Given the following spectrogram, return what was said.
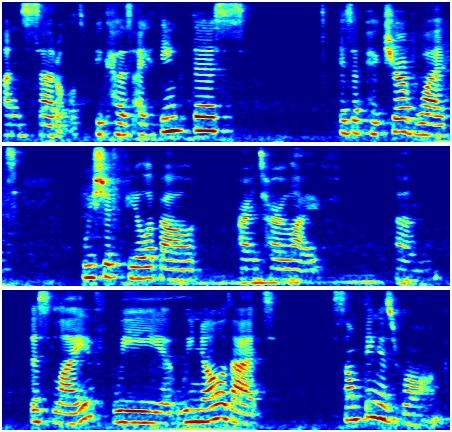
unsettled because I think this is a picture of what we should feel about our entire life. Um, this life, we we know that something is wrong.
